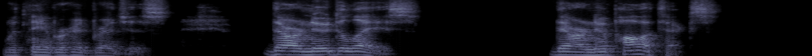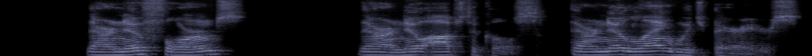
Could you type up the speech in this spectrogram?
with neighborhood bridges. There are no delays. There are no politics. There are no forms. There are no obstacles. There are no language barriers.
